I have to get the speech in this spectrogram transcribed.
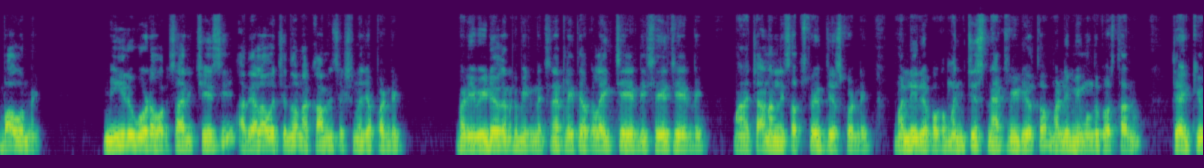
బాగున్నాయి. మీరు కూడా ఒకసారి చేసి అది ఎలా వచ్చిందో నాకు కామెంట్ సెక్షన్లో చెప్పండి. మరి ఈ వీడియో కనుక మీకు నచ్చినట్లయితే ఒక లైక్ చేయండి షేర్ చేయండి. మన ఛానల్ని సబ్స్క్రైబ్ చేసుకోండి. మళ్ళీ రేపు ఒక మంచి స్నాక్ వీడియోతో మళ్ళీ మీ ముందుకు వస్తాను. థ్యాంక్ యూ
